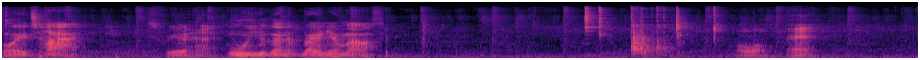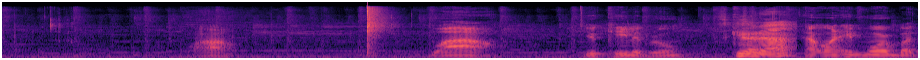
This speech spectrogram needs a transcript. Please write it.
Oh, it's hot. It's real hot. Ooh, you're going to burn your mouth. Oh man. Wow. Wow. You kill it, bro. Good, huh? I want to eat more, but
